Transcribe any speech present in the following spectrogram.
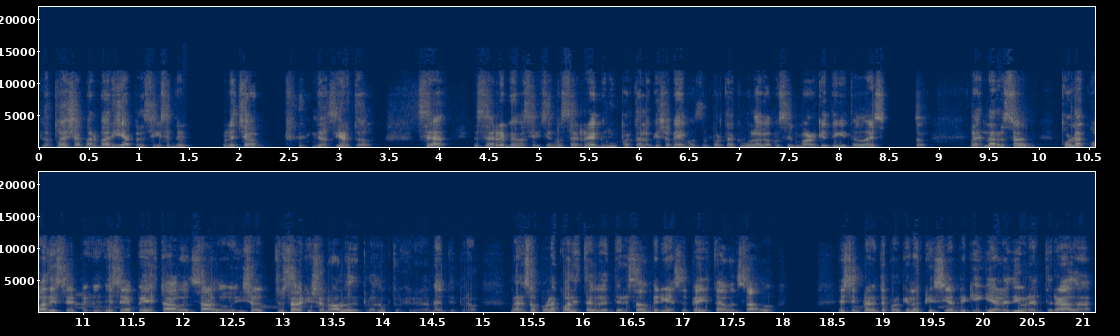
Lo puedes llamar María, pero sigue siendo un lechón, ¿no es cierto? O sea, el CRM va a seguir siendo CRM, no importa lo que llamemos, no importa cómo lo hagamos en marketing y todo eso. La, razón por la cual ese SAP está avanzado, y yo, tú sabes que yo no hablo de productos generalmente, pero la razón por la cual está interesado en venir a SAP y está avanzado es simplemente porque la adquisición de Kiki le dio una entrada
